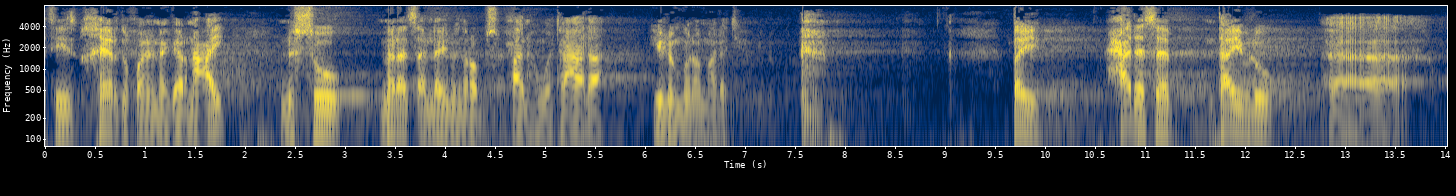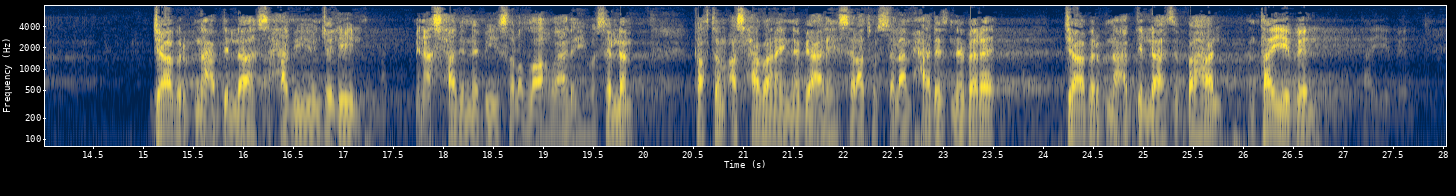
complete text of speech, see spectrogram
እቲ ር ዝኾነ ነገር ንዓይ ንሱ ምረፀለ ኢሉ ንረቢ ስብሓን ወተላ ይልምኖ ማለት እዩ ይ ሓደ ሰብ እንታይ ይብሉ ጃብር ብን ዓብድላ ሰሓብዩ ጀሊል ምን ኣስሓብ ነቢይ ለ ላ ለ ወሰለም ካብቶም ኣስሓባ ናይ ነቢ ለ ላ ሰላም ሓደ ዝነበረ ጃብር ብን ዓብድላ ዝበሃል እንታይ ይብል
